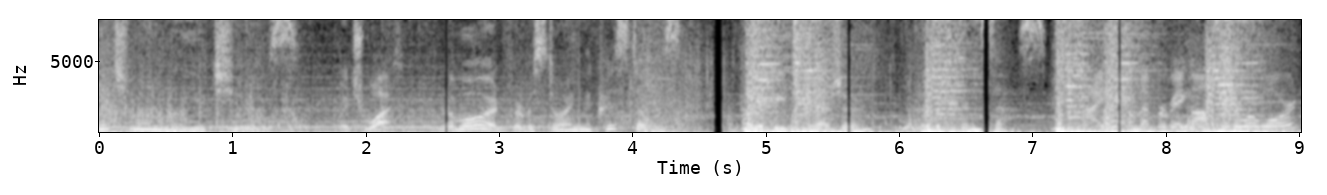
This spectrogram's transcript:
which one will you choose? Which what? Reward for restoring the crystals. Will it be treasure or the princess? I don't remember being offered a reward.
